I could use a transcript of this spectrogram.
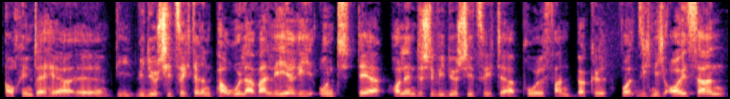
Auch hinterher äh, die Videoschiedsrichterin Paola Valeri und der holländische Videoschiedsrichter Paul van Böckel wollten sich nicht äußern,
